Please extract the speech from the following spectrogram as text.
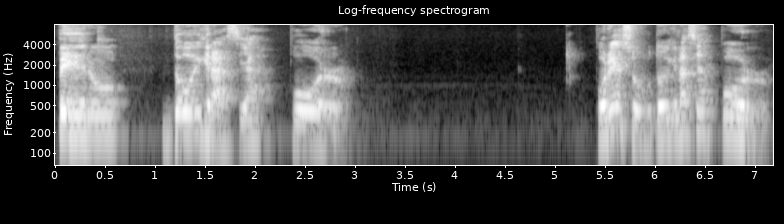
Pero doy gracias por... Por eso, doy gracias por...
